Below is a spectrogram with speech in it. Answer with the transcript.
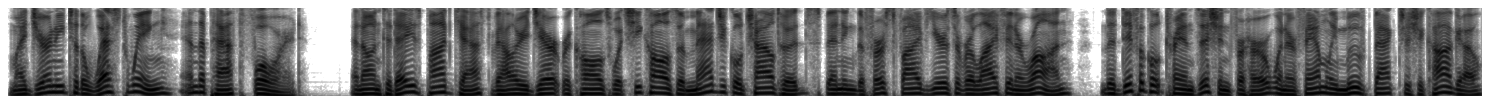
My Journey to the West Wing and the Path Forward. And on today's podcast, Valerie Jarrett recalls what she calls a magical childhood, spending the first five years of her life in Iran, the difficult transition for her when her family moved back to Chicago,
